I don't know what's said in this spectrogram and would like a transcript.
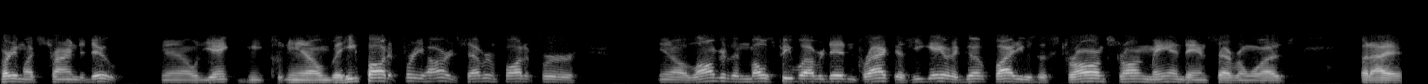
pretty much trying to do. You know, yank, you know, but he fought it pretty hard. Severn fought it for, you know, longer than most people ever did in practice. He gave it a good fight. He was a strong, strong man. Dan Severn was, but I,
